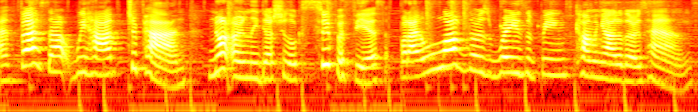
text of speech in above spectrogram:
And first up, we have Japan. Not only does she look super fierce, but I love those rays of beams coming out of those hands.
